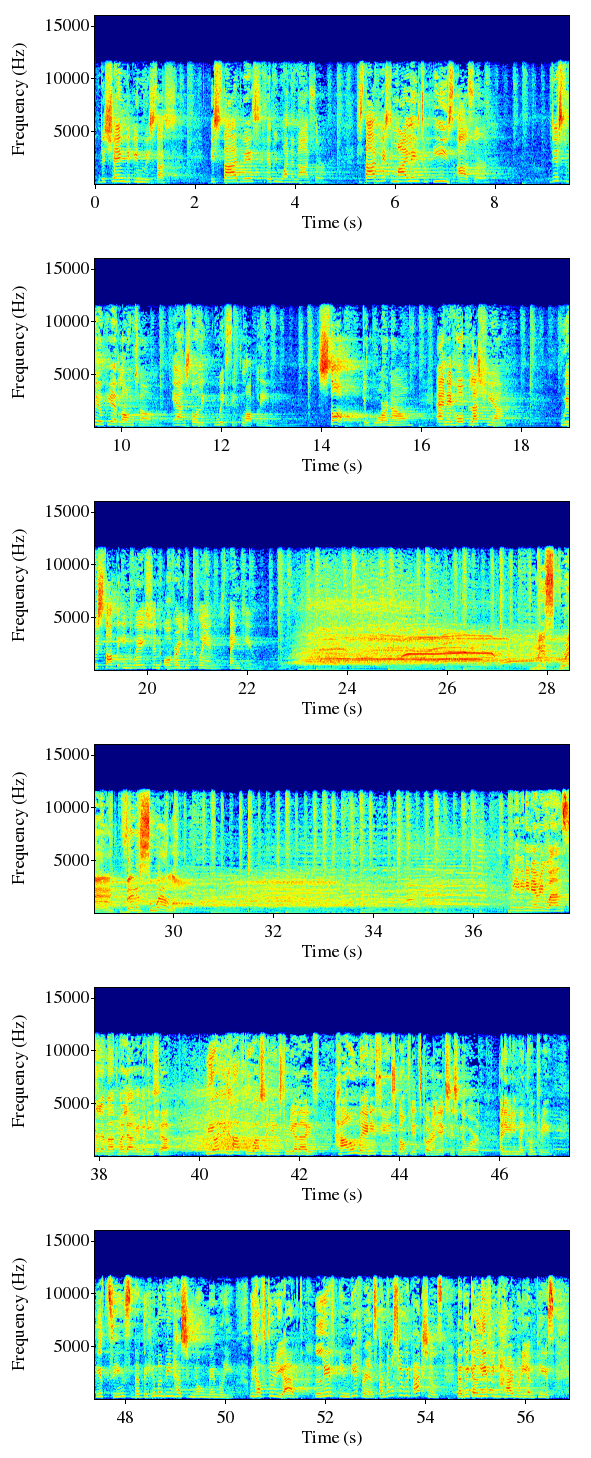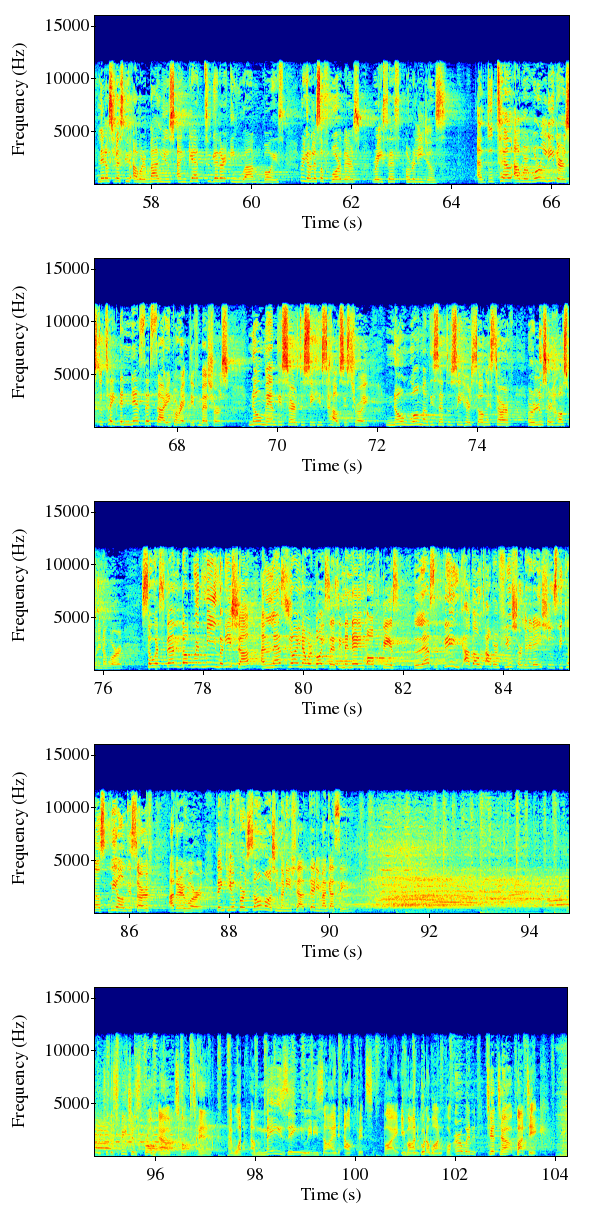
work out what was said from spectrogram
The change begins with us. It starts with helping one another. Start with smiling to ease ah, other. This will create long-term and solid victory globally. Stop the war now, and I hope Russia will stop the invasion over Ukraine. Thank you. Miss Grand Venezuela. Evening, everyone. Selamat malam, Indonesia. We only have to watch the news to realize how many serious conflicts currently exist in the world, and even in my country. It seems that the human being has no memory. We have to react, live in difference, and demonstrate with actions that we can live in harmony and peace. Let us rescue our values and get together in one voice, regardless of borders, races, or religions and to tell our world leaders to take the necessary corrective measures. No man deserves to see his house destroyed. No woman deserves to see her son starve or lose her husband in a war. So stand up with me, Indonesia, and let's join our voices in the name of peace. Let's think about our future generations because we all deserve a better world. Thank you for so much, Indonesia. Terima kasih. To the speeches from our top 10 and what amazingly designed outfits by Ivan Gunawan for Erwin Tirta Batik.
